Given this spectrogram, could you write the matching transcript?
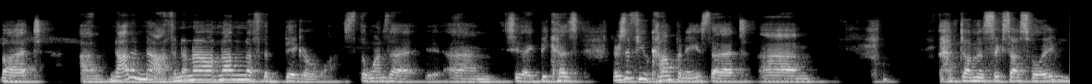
but um, not enough and not, not enough of the bigger ones the ones that um, see like because there's a few companies that um, have done this successfully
